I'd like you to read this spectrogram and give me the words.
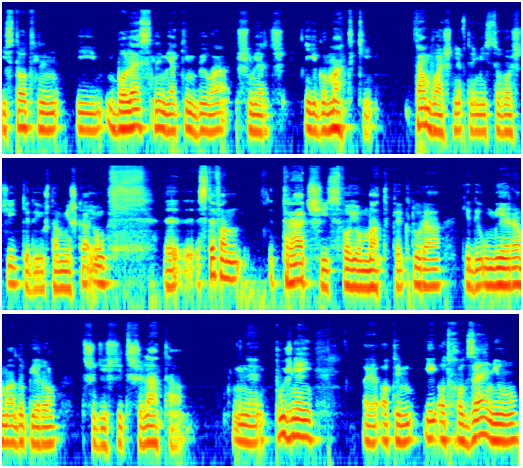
istotnym i bolesnym, jakim była śmierć jego matki. Tam właśnie, w tej miejscowości, kiedy już tam mieszkają, e, Stefan traci swoją matkę, która, kiedy umiera, ma dopiero 33 lata. Później o tym jej odchodzeniu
